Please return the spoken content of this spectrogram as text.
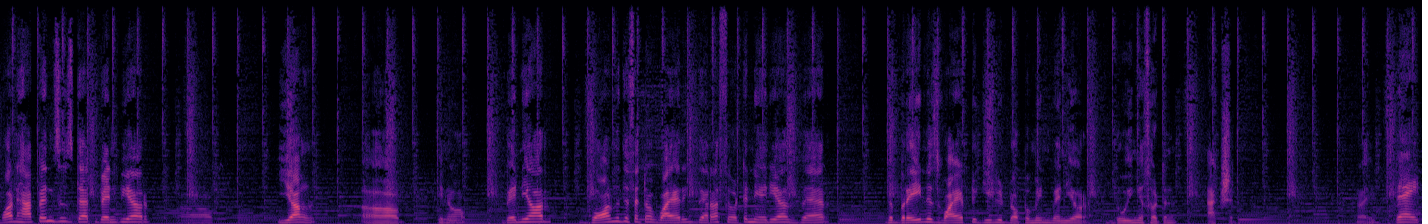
What happens is that when we are uh, young, uh, you know, when you are born with a set of wiring, there are certain areas where the brain is wired to give you dopamine when you're doing a certain action. Right? Right.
